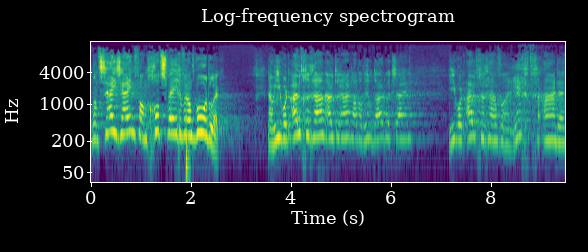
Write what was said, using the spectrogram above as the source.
Want zij zijn van Gods wegen verantwoordelijk. Nou, hier wordt uitgegaan, uiteraard, laat dat heel duidelijk zijn. Hier wordt uitgegaan van rechtgeaarde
